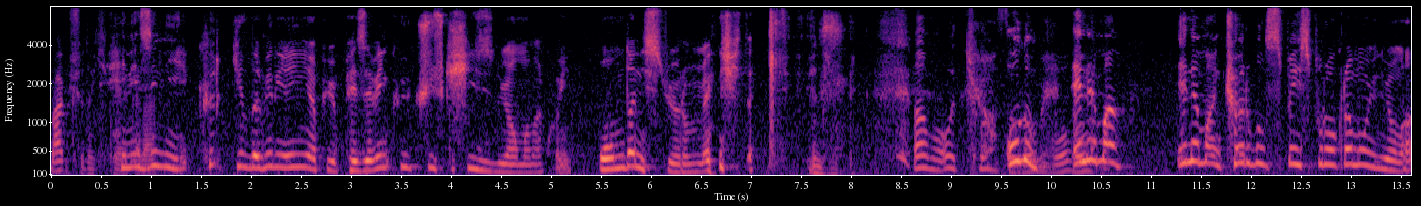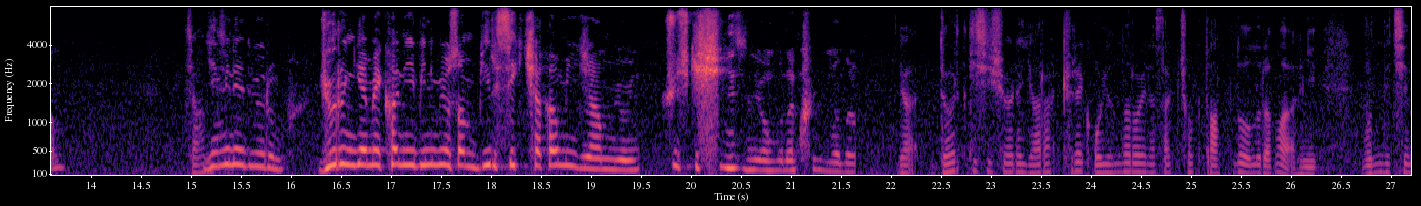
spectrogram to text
bak, şu dakikaya kadar. Henizini 40 yılda bir yayın yapıyor. Pezevenk 300 kişi izliyor amına koyayım. Ondan istiyorum ben işte. Ama o çok Oğlum, o- Eleman Eleman Kerbal Space Program oynuyor lan. can- Yemin ediyorum. Yörünge mekaniği bilmiyorsam bir sik çakamayacağım bir oyun. 300 kişi izliyor amına koyayım adam. Ya dört kişi şöyle yarak kürek oyunlar oynasak çok tatlı olur ama hani bunun için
